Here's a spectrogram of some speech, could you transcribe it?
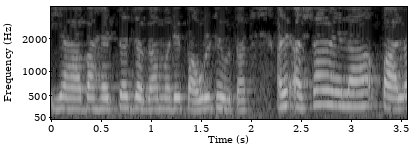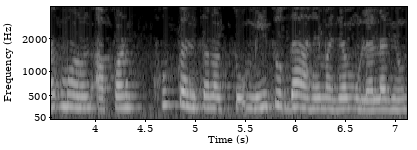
ह्या बाहेरच्या जगामध्ये पाऊल ठेवतात. आणि अशा वेळेला पालक म्हणून आपण खूप कन्सर्न असतो. मी सुद्धा आहे माझ्या मुलाला घेऊन.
